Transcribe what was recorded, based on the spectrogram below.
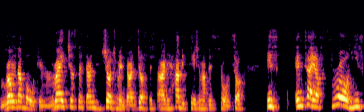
round about him. Righteousness and judgment or justice are the habitation of his throne. So his entire throne, he's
